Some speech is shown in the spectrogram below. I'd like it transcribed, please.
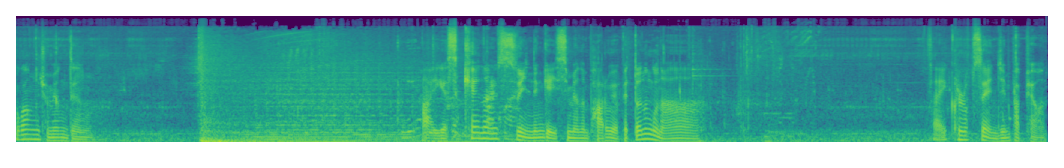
투광 조명등. 아 이게 스캔할 수. 있는 게 있으면 바로 옆에 뜨는구나. 사이클롭스 엔진 파편.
